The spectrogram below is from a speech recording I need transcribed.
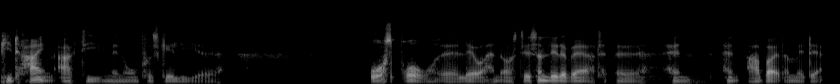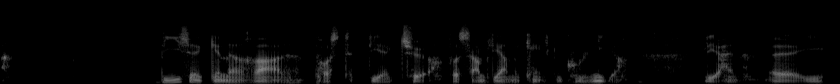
Pit Hein-agtige med nogle forskellige øh, ordsprog øh, laver han også. Det er sådan lidt af hvert, øh, han, han arbejder med der vicegeneralpostdirektør for samtlige amerikanske kolonier bliver han øh, i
